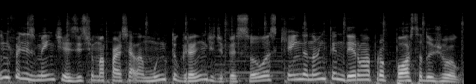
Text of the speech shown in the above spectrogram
Infelizmente, existe uma parcela muito grande de pessoas que ainda não entenderam a proposta do jogo,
